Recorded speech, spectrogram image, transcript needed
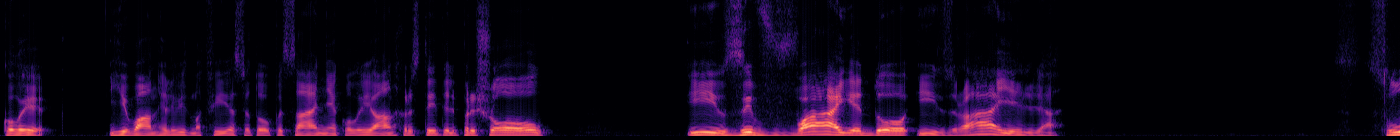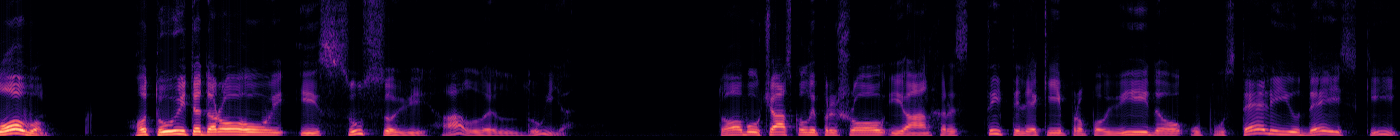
коли Євангеліє від Матфія Святого Писання, коли Іоанн Хреститель прийшов і взиває до Ізраїля словом, готуйте дорогу Ісусові. Аллилуйя! То був час, коли прийшов Іоанн Хреститель, який проповідав у пустелі юдейській.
